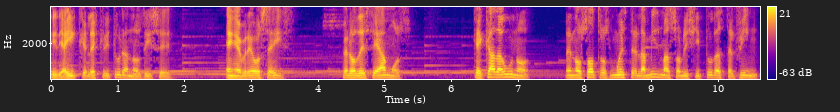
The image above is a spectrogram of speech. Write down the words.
Y de ahí que la escritura nos dice en Hebreos 6, pero deseamos que cada uno de nosotros muestre la misma solicitud hasta el fin,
